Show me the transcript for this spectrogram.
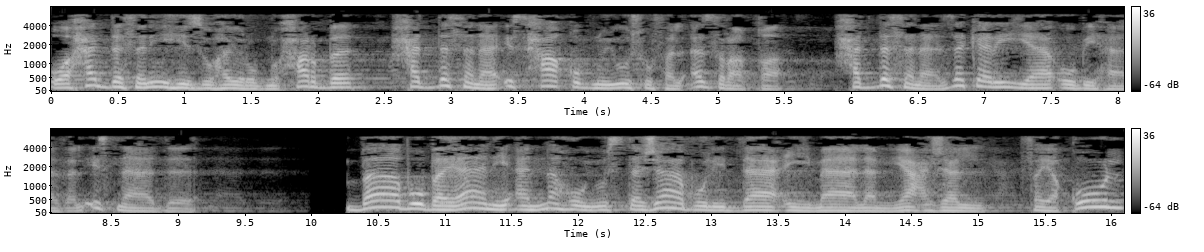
وحدثنيه زهير بن حرب حدثنا إسحاق بن يوسف الأزرق حدثنا زكرياء بهذا الإسناد. باب بيان أنه يستجاب للداعي ما لم يعجل فيقول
